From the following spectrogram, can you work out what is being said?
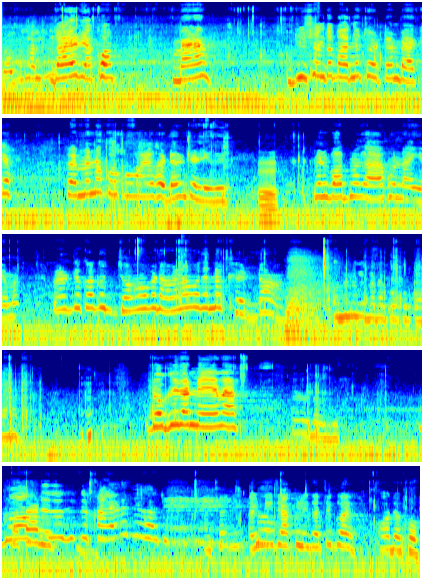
ਜਲਦੀ ਜਲਦੀ ਗਾਇ ਦੇਖੋ ਮੈਂ ਨਾ ਟਿਊਸ਼ਨ ਤੋਂ ਬਾਅਦ ਨਾ ਥੋੜਾ ਟਾਈਮ ਬਹਿ ਕੇ ਫਿਰ ਮੈਂ ਨਾ ਕੋਕੋ ਕੋਲੇ ਖੇਡਣ ਚਲੀ ਗਈ। ਹੂੰ। ਮੈਨੂੰ ਬਹੁਤ ਮਜ਼ਾ ਆਇਆ ਹੁਣ ਆਈ ਆ ਮੈਂ। ਮੈਂ ਤੇ ਕਦੋਂ ਜਾਂ ਬਣਾਵਾਂ ਨਾ ਉਹਦੇ ਨਾਲ ਖੇਡਾਂ। ਉਹਨਾਂ ਨੂੰ ਕੀ ਪਤਾ ਕੋਕੋ ਕੌਣ ਆ। ਡੋਗੀ ਦਾ ਨੇਮ ਹੈ ਪਤਾ ਨਹੀਂ। ਤੁਸੀਂ ਦਿਖਾਇਆ ਨਾ ਸੀਗਾ ਜੀ ਅੱਛਾ ਜੀ ਇੰਨੀ ਚੱਕਲੀ ਗੱਚ ਕੋਈ। ਉਹ ਦੇਖੋ।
